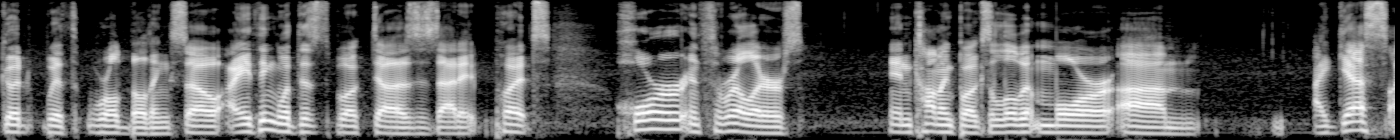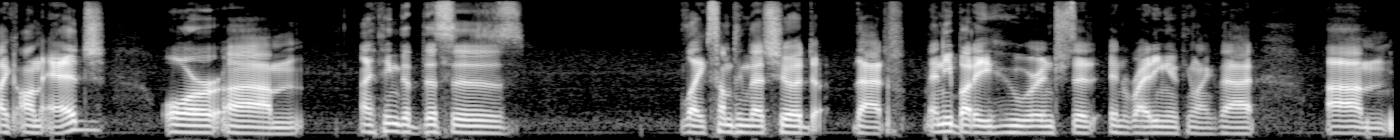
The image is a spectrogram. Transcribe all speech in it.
good with world building. So I think what this book does is that it puts horror and thrillers in comic books a little bit more, um, I guess, like on edge, or um, I think that this is like something that should that anybody who are interested in writing anything like that, um,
